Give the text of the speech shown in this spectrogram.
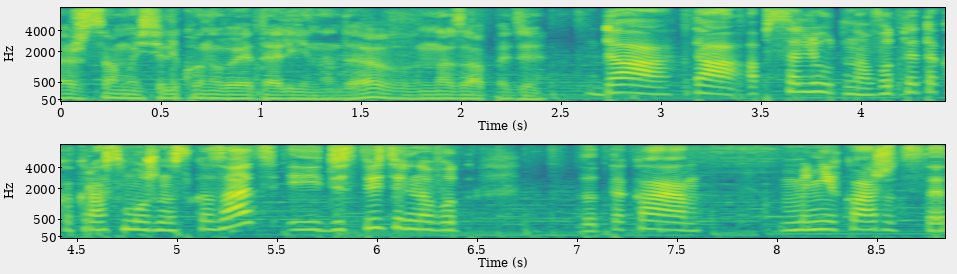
та же самая Силиконовая долина, да, на Западе? Да, да, абсолютно. Вот это как раз можно сказать. И действительно вот такая мне кажется,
